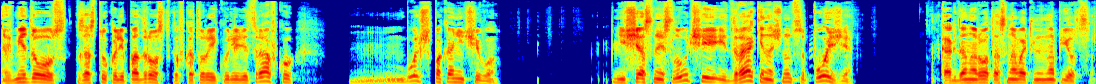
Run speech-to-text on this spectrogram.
В Медоуз застукали подростков, которые курили травку. Больше пока ничего. Несчастные случаи и драки начнутся позже, когда народ основательно напьется.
